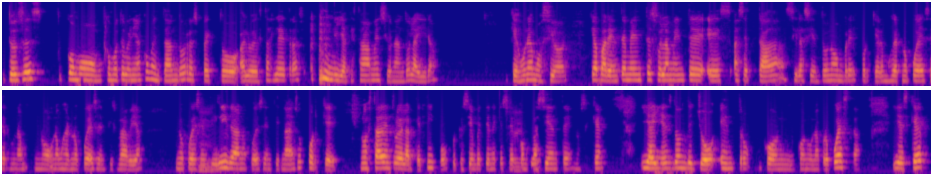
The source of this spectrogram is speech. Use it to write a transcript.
entonces, como, como te venía comentando respecto a lo de estas letras, y ya que estaba mencionando la ira, que es una emoción que aparentemente solamente es aceptada si la siente un hombre, porque la mujer no puede ser una, una mujer no puede sentir rabia, no puede sentir mm. ira, no puede sentir nada de eso porque no está dentro del arquetipo, porque siempre tiene que ser complaciente, no sé qué. Y ahí es donde yo entro con, con, una propuesta. Y es que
